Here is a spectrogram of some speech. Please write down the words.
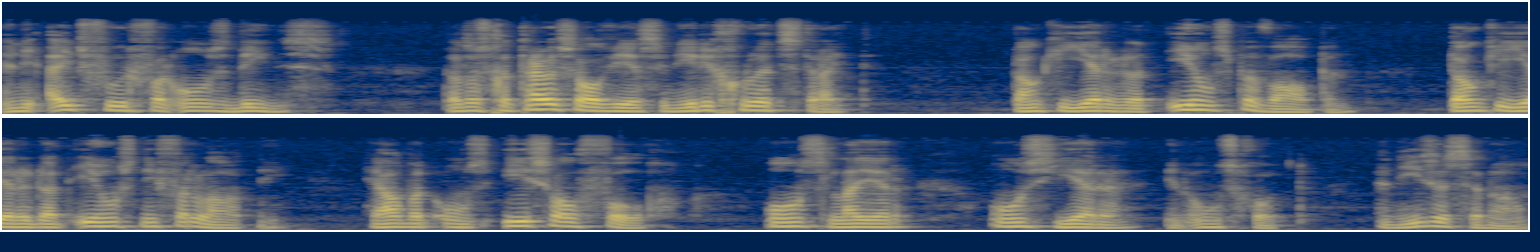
en die uitvoer van ons diens dat ons getrou sal wees in hierdie groot stryd dankie Here dat U ons bewapen. Dankie Here dat U ons nie verlaat nie. Help dat ons U sal volg ons leier ons Here en ons God. In Jesus se naam.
